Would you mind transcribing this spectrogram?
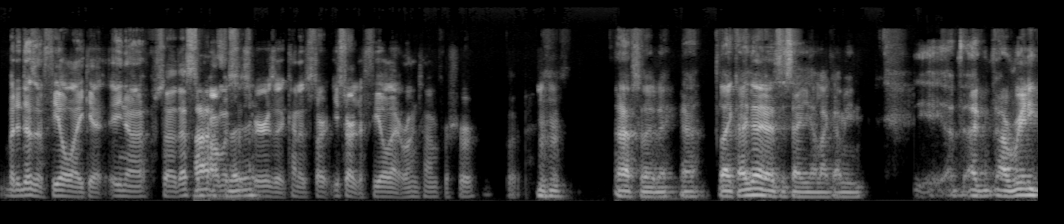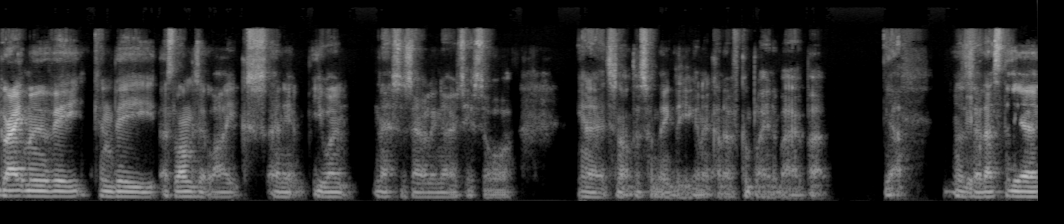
but it doesn't feel like it, you know. So that's the problem with Absolutely. Suspiria is it kind of start you start to feel that runtime for sure. But Absolutely, yeah. Like I as I say, yeah. Like I mean, a, a really great movie can be as long as it likes, and it you won't necessarily notice, or you know, it's not something that you're going to kind of complain about. But yeah, as I say, that's the uh,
